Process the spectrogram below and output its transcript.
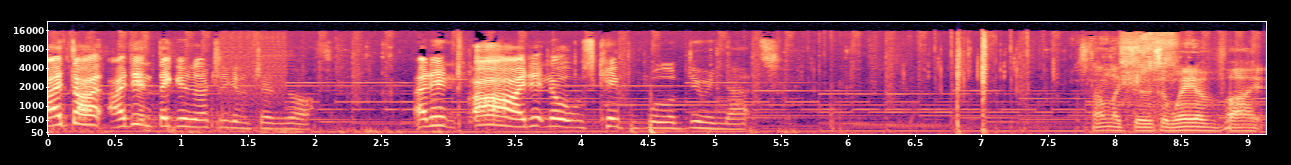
I thought. I didn't think it was actually gonna turn it off. I didn't. Ah, I didn't know it was capable of doing that. It's not like there's a way of uh,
